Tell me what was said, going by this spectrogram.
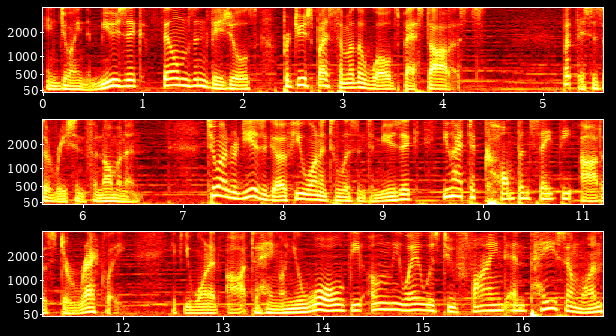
enjoying the music, films, and visuals produced by some of the world's best artists. But this is a recent phenomenon. 200 years ago, if you wanted to listen to music, you had to compensate the artist directly. If you wanted art to hang on your wall, the only way was to find and pay someone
